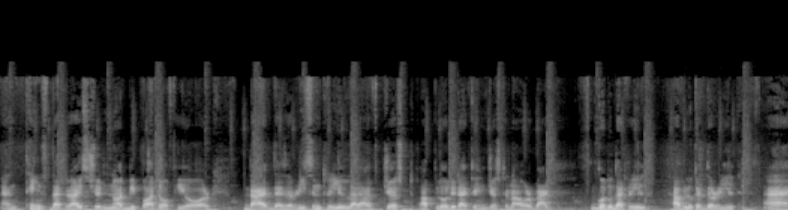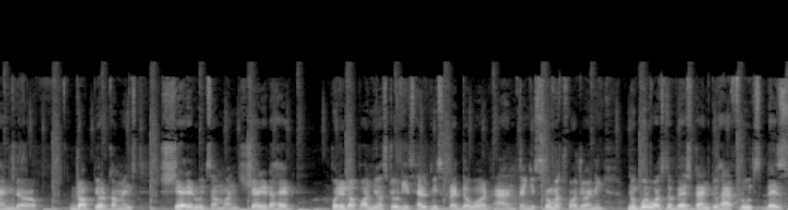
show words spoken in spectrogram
and thinks that rice should not be part of your diet there's a recent reel that i've just uploaded i think just an hour back. Go to that reel have a look at the reel and uh, drop your comments. Share it with someone share it ahead put it up on your stories help me spread the word and thank you so much for joining. Nupur what's the best time to have fruits? There's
